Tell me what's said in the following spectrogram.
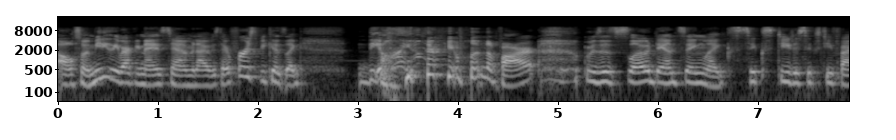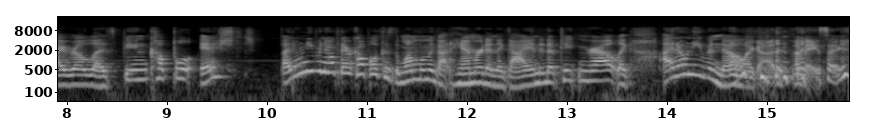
Also immediately recognized him, and I was there first because like the only other people in the bar was a slow dancing, like sixty to sixty-five year old lesbian couple ish. I don't even know if they're a couple because the one woman got hammered and a guy ended up taking her out. Like I don't even know. Oh my god, amazing.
